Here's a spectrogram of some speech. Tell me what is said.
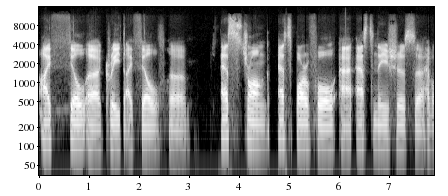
I feel uh, great. I feel uh, as strong, as powerful, uh, as tenacious, uh, have a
